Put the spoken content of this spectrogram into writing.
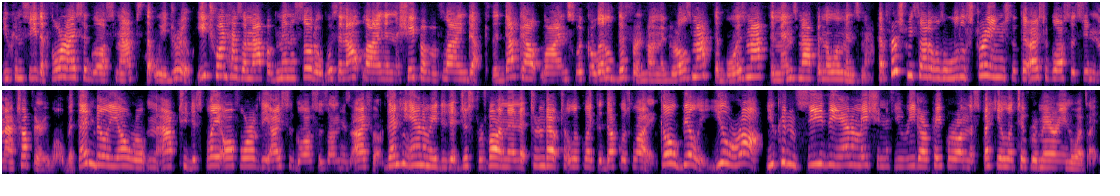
you can see the four isogloss maps that we drew. Each one has a map of Minnesota with an outline in the shape of a flying duck. The duck outlines look a little different on the girls' map, the boys' map, the men's map, and the women's map. At first, we thought it was a little strange that the isoglosses didn't match up very well, but then Billy O wrote an app to display all four of the isoglosses on his iPhone. Then he animated it just for fun, and it turned out to look like the duck was flying. Go, Billy! You rock! You can see the animation if you read our paper on the Speculative Grammarian website.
